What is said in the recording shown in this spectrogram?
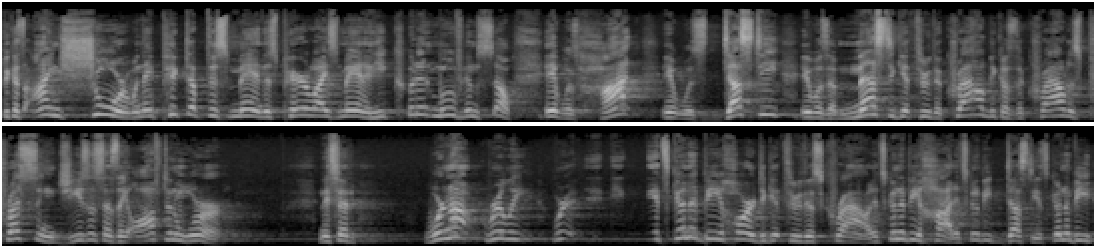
because I'm sure when they picked up this man, this paralyzed man, and he couldn't move himself, it was hot, it was dusty, it was a mess to get through the crowd because the crowd is pressing Jesus as they often were. And they said, We're not really, we're, it's going to be hard to get through this crowd. It's going to be hot. It's going to be dusty. It's going to be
